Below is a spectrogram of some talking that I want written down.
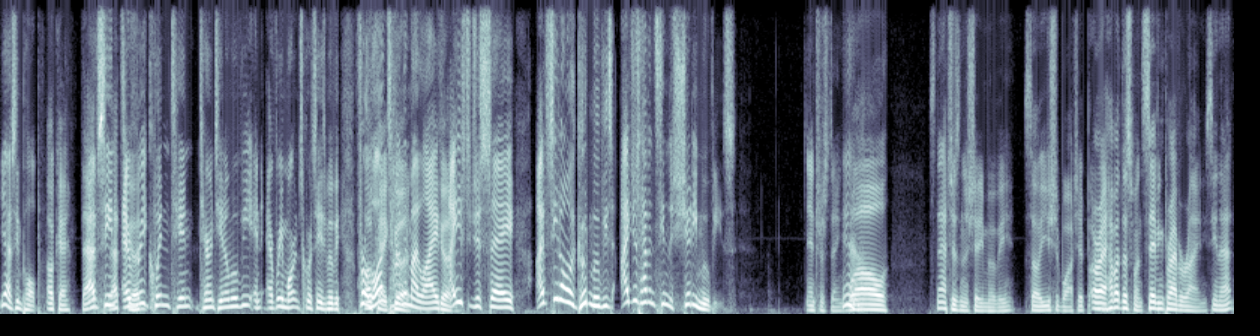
Yeah, I've seen Pulp. Okay, that's, I've seen every good. Quentin Tarantino movie and every Martin Scorsese movie. For a Okay, long time good, in my life, good. I used to just say, I've seen all the good movies. I just haven't seen the shitty movies. Interesting. Yeah. Well, Snatch isn't a shitty movie, so you should watch it. All right, how about this one? Saving Private Ryan. You seen that?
